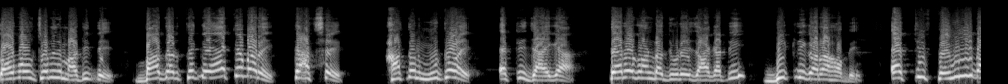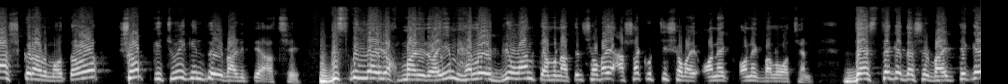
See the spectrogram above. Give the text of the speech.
তবলছড়ির মাটিতে বাজার থেকে একেবারে কাছে হাতের মুঠোয় একটি জায়গা। তেরো ঘণ্টা জুড়ে জায়গাটি বিক্রি করা হবে। একটি ফ্যামিলি বাস করার মতো সবকিছুই কিন্তু এই বাড়িতে আছে। বিসমিল্লাহ রহমান রহিম। হ্যালো এভরিওয়ান কেমন আছেন সবাই? আশা করছি সবাই অনেক অনেক ভালো আছেন। দেশ থেকে, দেশের বাইরে থেকে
